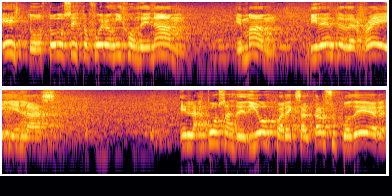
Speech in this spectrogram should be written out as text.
Estos, todos estos fueron hijos de Enam, Emam, vidente del rey en las, en las cosas de Dios para exaltar su poder.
